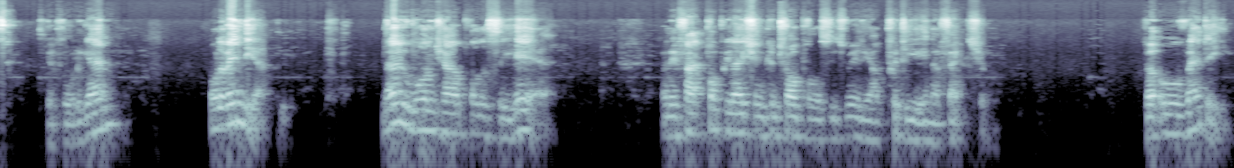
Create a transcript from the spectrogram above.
Let's go forward again. All of India, no one-child policy here. And in fact, population control policies really are pretty ineffectual. But already,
